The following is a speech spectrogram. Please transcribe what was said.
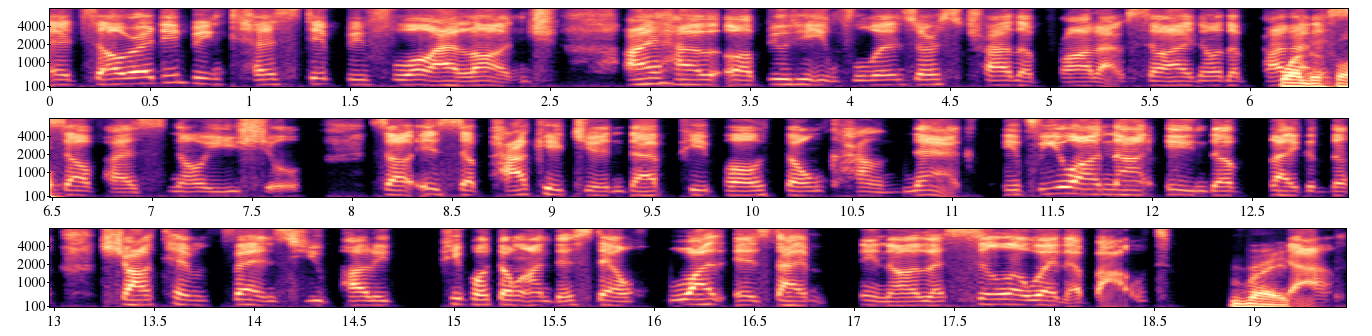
It's already been tested before I launch. I have uh, beauty influencers try the product, so I know the product Wonderful. itself has no issue. So it's the packaging that people don't connect. If you are not in the like the Shark Tank fans, you probably people don't understand what is that you know the silhouette about. Right. Yeah.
